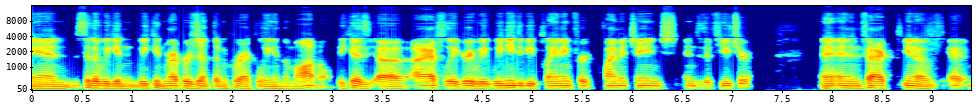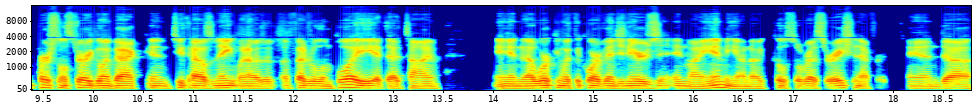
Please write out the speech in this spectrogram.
and so that we can we can represent them correctly in the model. Because uh, I absolutely agree, we, we need to be planning for climate change into the future. And, and, in fact, you know, personal story going back in 2008 when I was a, federal employee at that time and uh, working with the Corps of Engineers in Miami on a coastal restoration effort. And uh,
